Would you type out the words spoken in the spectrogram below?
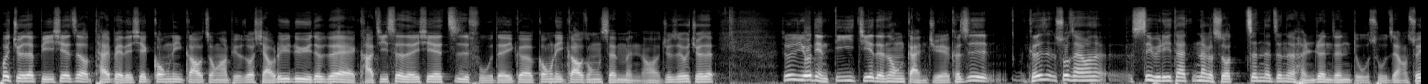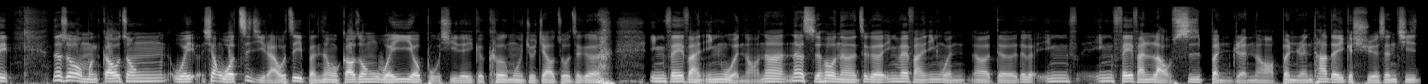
会觉得比一些这种台北的一些公立高中啊，比如说小绿绿，对不对？卡其色的一些制服的一个公立高中生们哦，就是会觉得。就是有点低阶的那种感觉，可是可是说实话呢，CBD 在那个时候真的真的很认真读书，这样，所以那时候我们高中唯像我自己啦，我自己本身我高中唯一有补习的一个科目就叫做这个 英非凡英文哦。那那时候呢，这个英非凡英文呃的这个英英非凡老师本人哦，本人他的一个学生其实。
